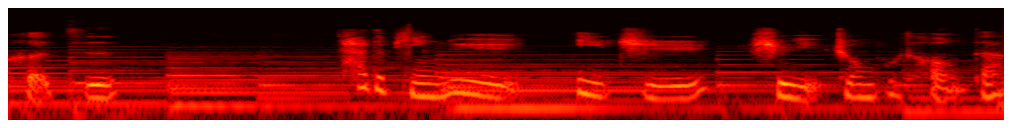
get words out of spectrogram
赫兹。它的频率一直是与众不同的。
